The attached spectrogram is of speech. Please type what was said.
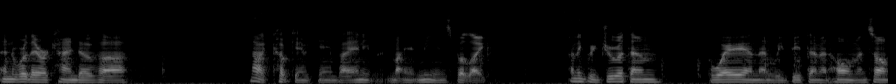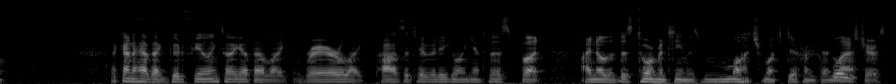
and where they were kind of uh, not a cup game game by any means, but like, I think we drew with them away, and then we beat them at home, and so. I kind of have that good feeling, so I got that like rare like positivity going into this. But I know that this Dortmund team is much much different than Well, last year's.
